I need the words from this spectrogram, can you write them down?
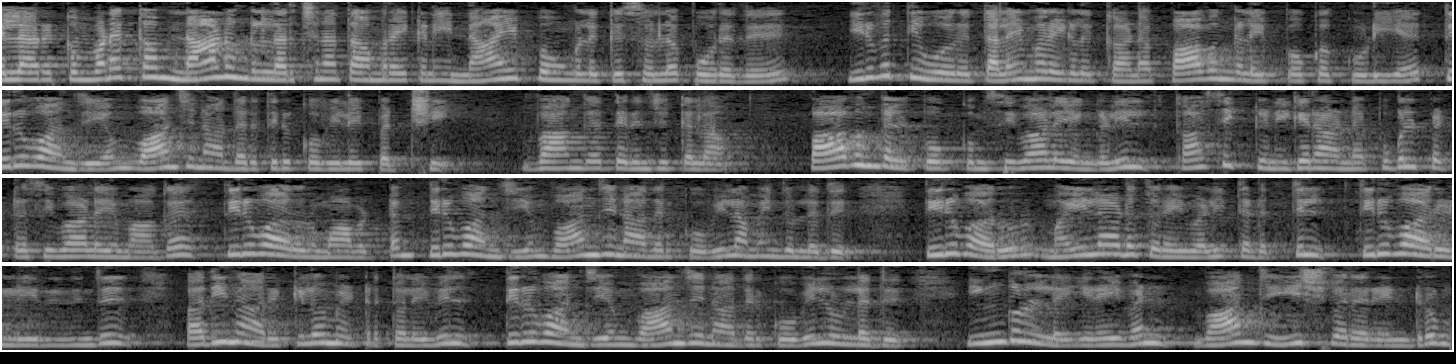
எல்லாருக்கும் வணக்கம். நான் உங்கள் அர்ச்சனா தாமரைக்கணி நான் இப்போ உங்களுக்கு சொல்ல போகிறது இருபத்தி ஓரு தலைமுறைகளுக்கான பாவங்களை போக்கக்கூடிய திருவாஞ்சியம் வாஞ்சிநாதர் திருக்கோவிலை பற்றி. வாங்க தெரிஞ்சுக்கலாம். பாவங்கள் போக்கும் சிவாலயங்களில் காசிக்கு நிகரான புகழ்பெற்ற சிவாலயமாக திருவாரூர் மாவட்டம் திருவாஞ்சியம் வாஞ்சிநாதர் கோவில் அமைந்துள்ளது. திருவாரூர் மயிலாடுதுறை வழித்தடத்தில் திருவாரூரிலிருந்து பதினாறு கிலோமீட்டர் தொலைவில் திருவாஞ்சியம் வாஞ்சிநாதர் கோவில் உள்ளது. இங்குள்ள இறைவன் வாஞ்சி ஈஸ்வரர் என்றும்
